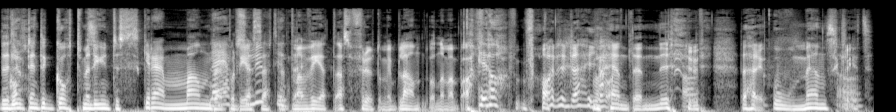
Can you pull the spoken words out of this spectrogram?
Det gott. luktar inte gott men det är ju inte skrämmande Nej, på det sättet. inte. Man vet, alltså förutom ibland då när man bara, Ja, vad, det där vad hände nu? Ja. Det här är omänskligt.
